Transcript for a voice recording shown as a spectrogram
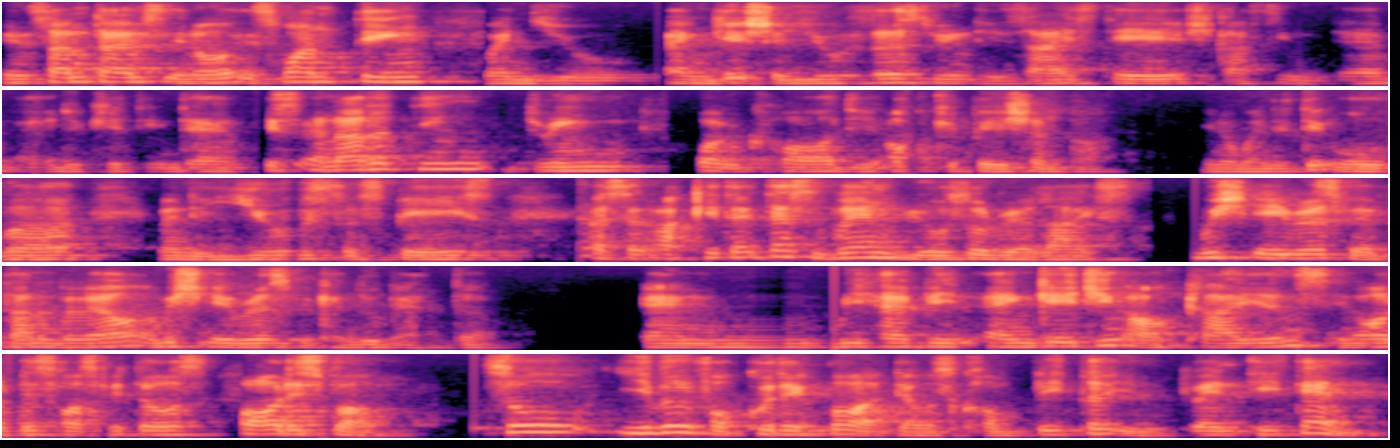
And sometimes, you know, it's one thing when you engage the users during the design stage, discussing them, educating them. It's another thing during what we call the occupation part. You know, when they take over, when they use the space. As an architect, that's when we also realize which areas we have done well and which areas we can do better. And we have been engaging our clients in all these hospitals all this while. So even for Teck that was completed in 2010,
